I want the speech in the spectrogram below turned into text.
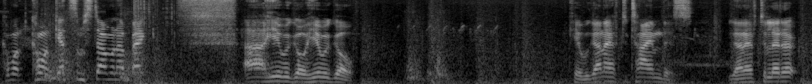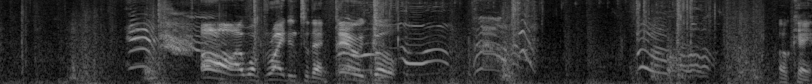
Come on, come on, get some stamina back. Ah, here we go, here we go. Okay, we're gonna have to time this. We're gonna have to let her. Oh, I walked right into that. There we go. Okay,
